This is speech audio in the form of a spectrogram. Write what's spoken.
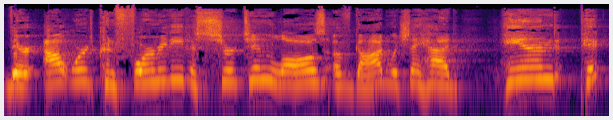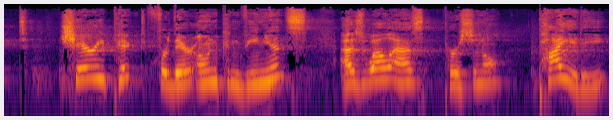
their outward conformity to certain laws of God, which they had hand picked, cherry picked for their own convenience, as well as personal piety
